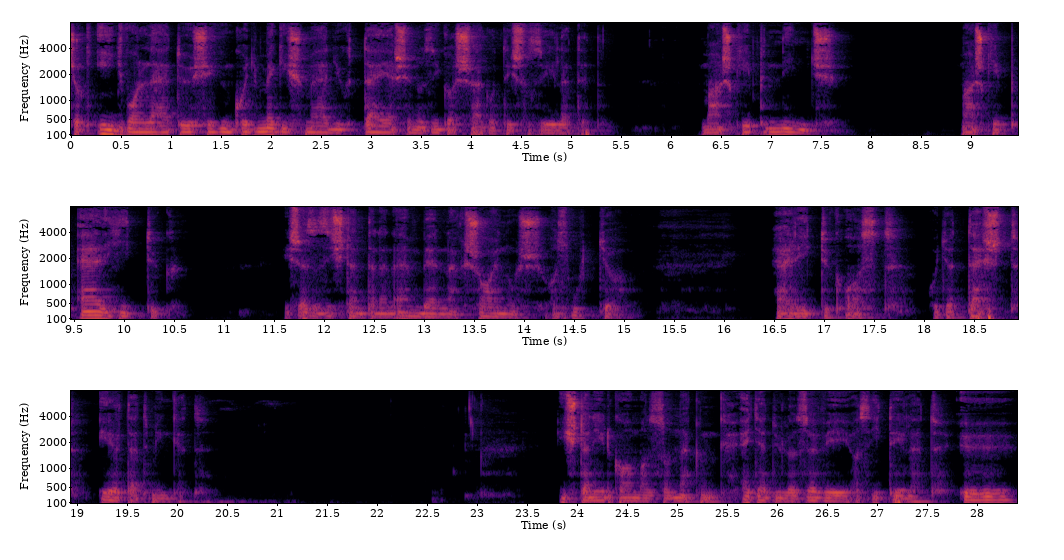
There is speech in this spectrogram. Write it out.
Csak így van lehetőségünk, hogy megismerjük teljesen az igazságot és az életet. Másképp nincs. Másképp elhittük, és ez az istentelen embernek sajnos az útja. Elhittük azt, hogy a test éltet minket. Isten irgalmazzon nekünk, egyedül az övé az ítélet, ő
